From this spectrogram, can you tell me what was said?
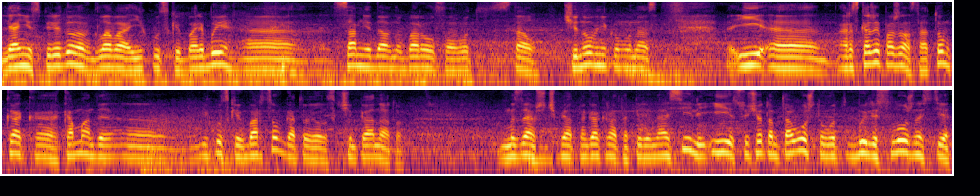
Леонид Спиридонов, глава якутской борьбы. Э, сам недавно боролся, вот стал чиновником у нас. И э, расскажи, пожалуйста, о том, как э, команда э, якутских борцов готовилась к чемпионату. Мы знаем, что чемпионат многократно переносили. И с учетом того, что вот были сложности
